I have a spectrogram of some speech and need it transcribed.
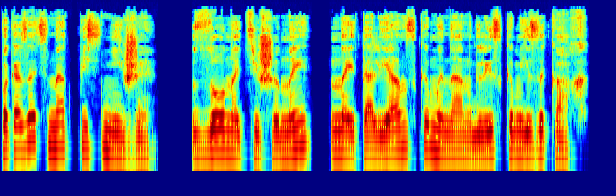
показать надпись ниже «Зона тишины» на итальянском и на английском языках.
